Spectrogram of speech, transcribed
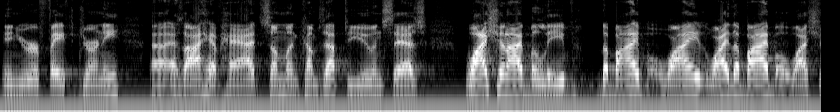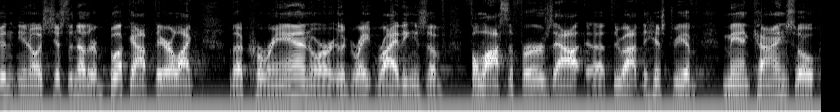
in your faith journey, uh, as I have had, someone comes up to you and says, why should I believe the Bible? Why, why the Bible? Why shouldn't, you know, it's just another book out there like the Quran or the great writings of philosophers out uh, throughout the history of mankind. So,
